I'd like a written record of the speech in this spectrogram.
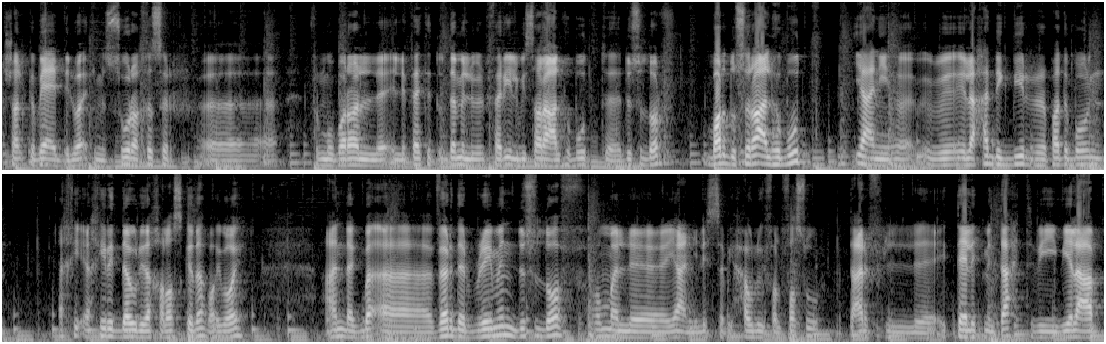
شالكه بعد دلوقتي من الصورة خسر آه، في المباراة اللي فاتت قدام الفريق اللي بيصارع على الهبوط آه، دوسلدورف. برضه صراع الهبوط يعني إلى حد كبير بادبورن أخير أخير الدوري ده خلاص كده. bye bye. عندك بقى فيردر بريمن دوسلدورف هم اللي يعني لسه بيحاولوا يفلفصوا. أنت عارف ال- التالت من تحت بي- بيلعب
